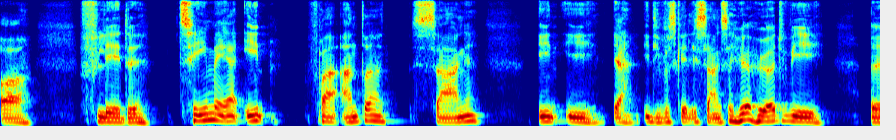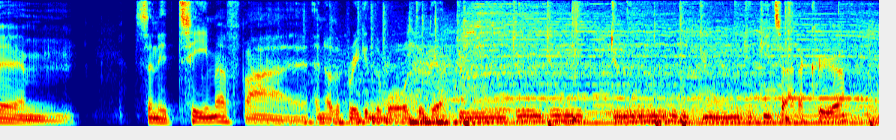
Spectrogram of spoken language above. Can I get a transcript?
at flette temaer ind fra andre sange ind i, ja, i de forskellige sange. Så her hørte vi øhm, sådan et tema fra uh, Another Brick in the Wall, den der du, du, du, du, du, du, guitar, der kører.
